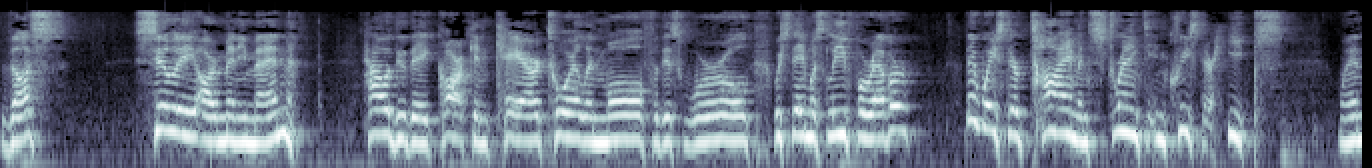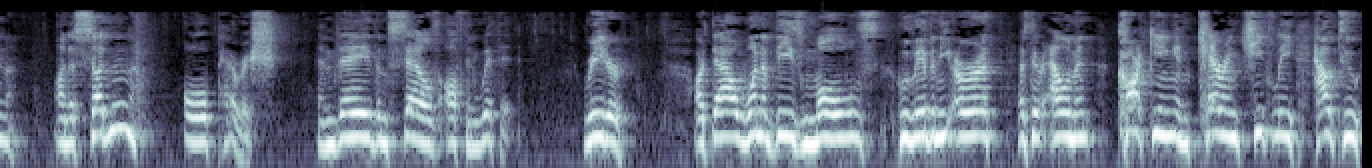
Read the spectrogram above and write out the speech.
Thus, silly are many men, how do they cark and care, toil and maul for this world, which they must leave forever? They waste their time and strength to increase their heaps, when on a sudden all perish, and they themselves often with it. Reader, art thou one of these moles who live in the earth as their element, carking and caring chiefly how to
